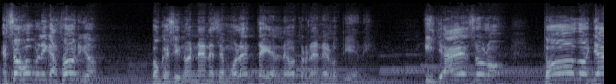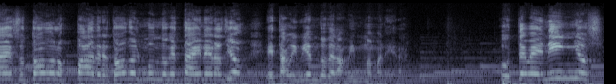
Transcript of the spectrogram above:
Eso es obligatorio, porque si no el nene se molesta y el otro nene lo tiene. Y ya eso lo, todo ya eso, todos los padres, todo el mundo en esta generación está viviendo de la misma manera. Usted ve niños,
